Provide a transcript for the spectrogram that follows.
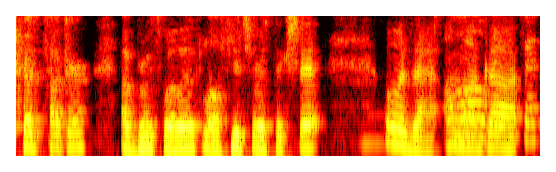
Chris Tucker, uh, Bruce Willis, little futuristic shit. What was that? Oh, my this god, Fifth,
